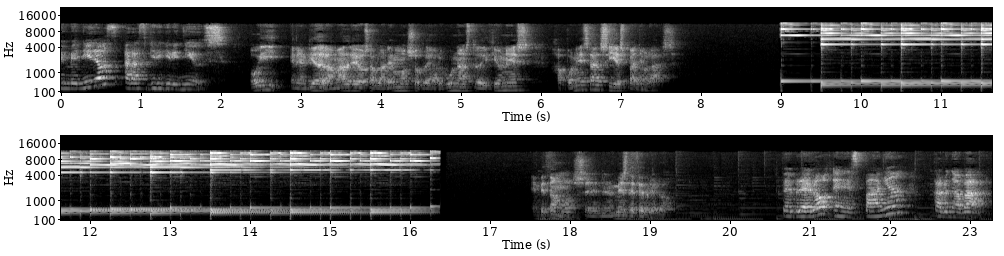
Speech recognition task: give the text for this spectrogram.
Bienvenidos a las Girigiri News. Hoy, en el Día de la Madre, os hablaremos sobre algunas tradiciones japonesas y españolas. Empezamos en el mes de febrero. Febrero en España, carnaval.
